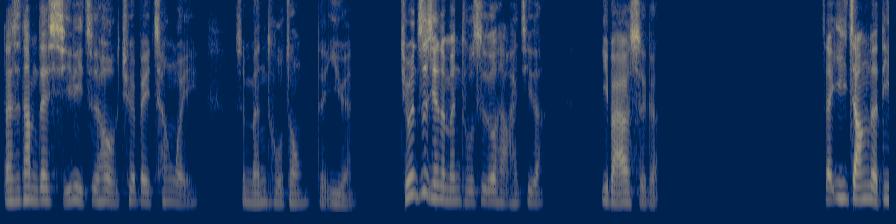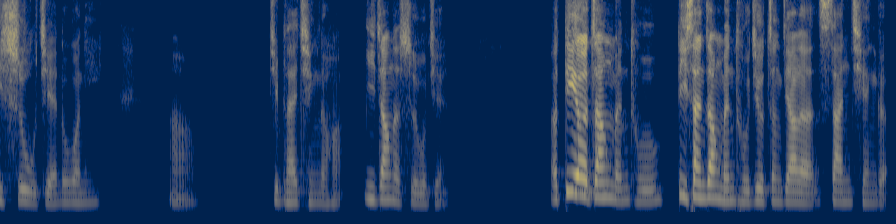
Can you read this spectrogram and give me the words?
但是他们在洗礼之后却被称为是门徒中的一员。请问之前的门徒是多少？还记得？一百二十个。在一章的第十五节，如果你啊记不太清的话，一章的十五节。而第二章门徒，第三章门徒就增加了三千个。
